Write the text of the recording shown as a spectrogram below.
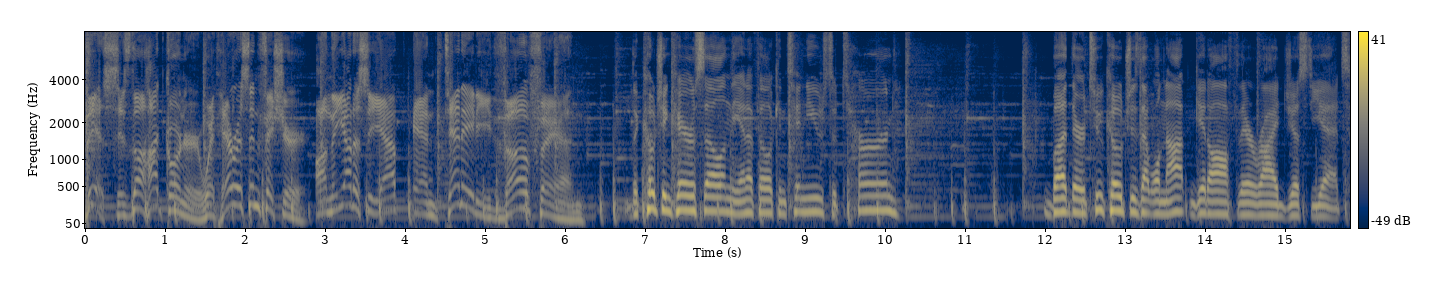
This is the Hot Corner with Harrison Fisher on the Odyssey app and 1080 The Fan. The coaching carousel in the NFL continues to turn but there are two coaches that will not get off their ride just yet.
